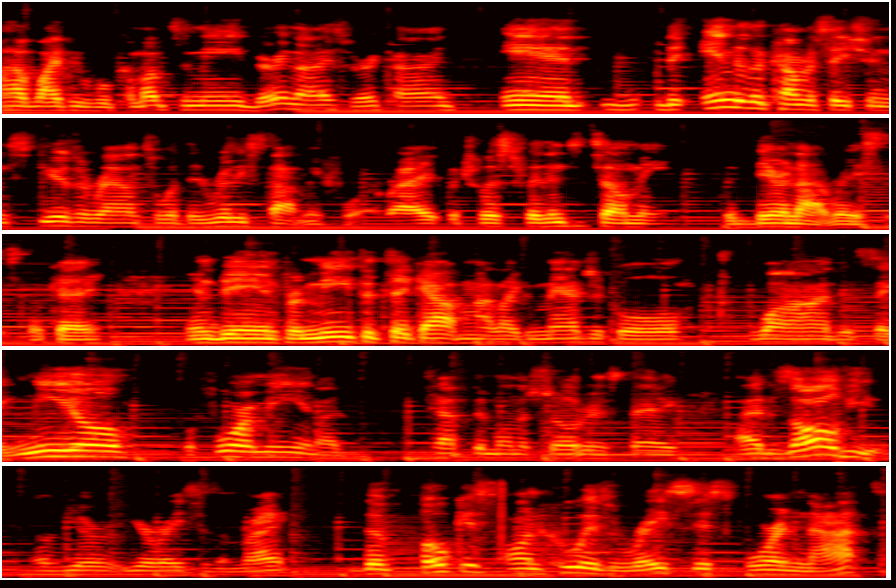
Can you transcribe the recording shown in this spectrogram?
I have white people who come up to me, very nice, very kind. And the end of the conversation steers around to what they really stopped me for, right? Which was for them to tell me that they're not racist, okay? And then for me to take out my like magical wand and say, kneel before me, and I tap them on the shoulder and say, I absolve you of your, your racism, right? The focus on who is racist or not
